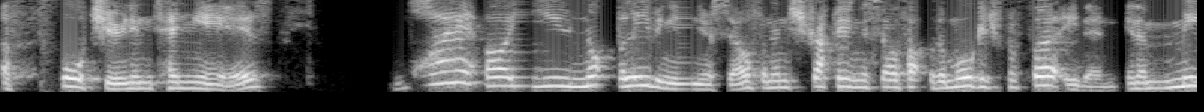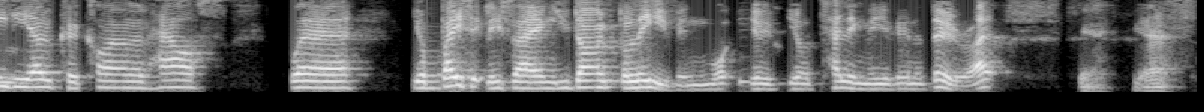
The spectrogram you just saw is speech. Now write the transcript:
a fortune in ten years. Why are you not believing in yourself and then strapping yourself up with a mortgage for 30 then in a hmm. mediocre kind of house where you're basically saying you don't believe in what you're, telling me you're going to do, right? Yeah, yes.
